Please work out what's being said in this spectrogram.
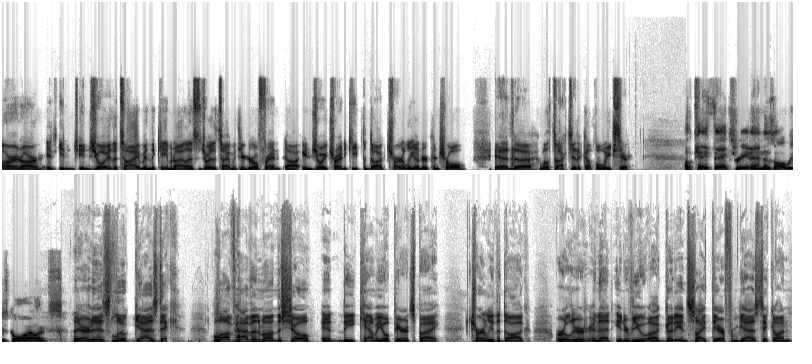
R and R. Enjoy the time in the Cayman Islands. Enjoy the time with your girlfriend. Uh, enjoy trying to keep the dog Charlie under control. And uh, we'll talk to you in a couple of weeks here. okay thanks reid and as always go oilers There it is, Luke Gazdic. Love having him on the show and the cameo appearance by Charlie the dog earlier in that interview. Uh, good insight there from Gazdic on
